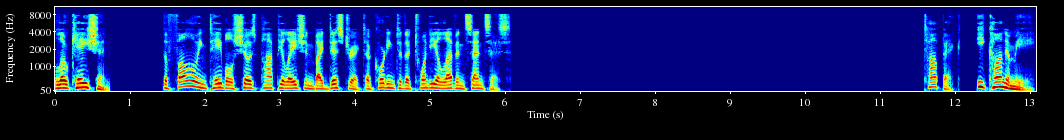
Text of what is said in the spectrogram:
location. The following table shows population by district according to the 2011 census. Economy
